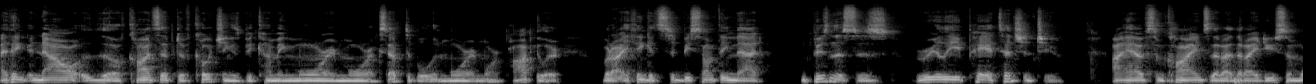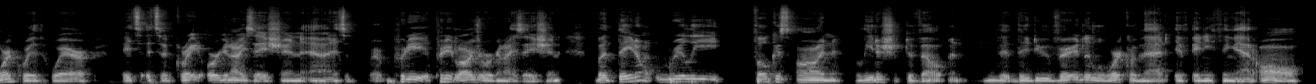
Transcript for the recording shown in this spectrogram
I think now the concept of coaching is becoming more and more acceptable and more and more popular. But I think it should be something that businesses really pay attention to. I have some clients that I, that I do some work with where it's it's a great organization and it's a pretty pretty large organization, but they don't really focus on leadership development. They, they do very little work on that, if anything at all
